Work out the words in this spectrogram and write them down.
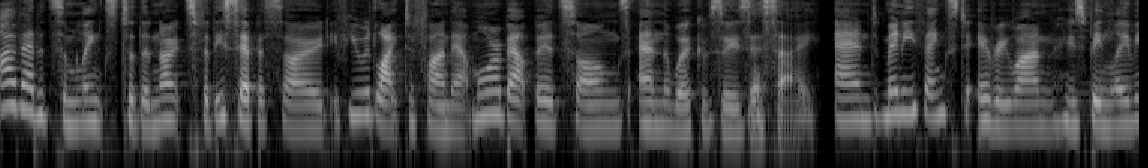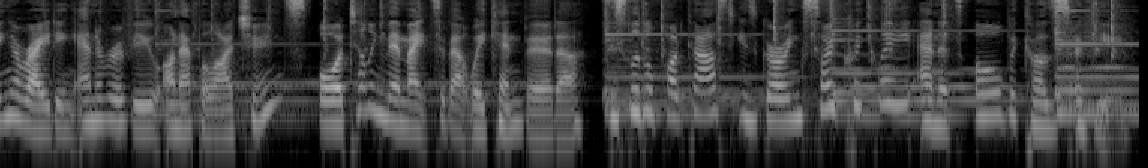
I've added some links to the notes for this episode if you would like to find out more about bird songs and the work of Zoos SA. And many thanks to everyone who's been leaving a rating and a review on Apple iTunes or telling their mates about Weekend Birder. This little podcast is growing so quickly and it's all because of you.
